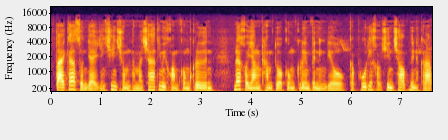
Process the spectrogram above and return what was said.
สไตายก้าส่วนใหญ่ยังชื่นชมธรรมชาติที่มีความกลมกลืน และเขายังทำตัวกลมกลืนเป็นหนึ่งเดียว กับผู้ที่เขาชื่นชอบด้วยนะครับ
